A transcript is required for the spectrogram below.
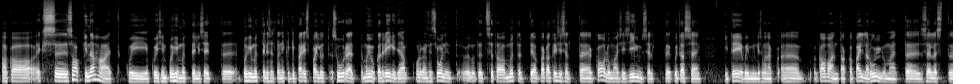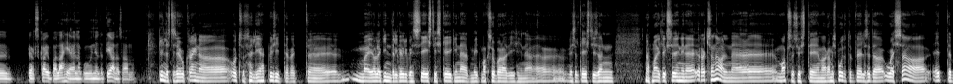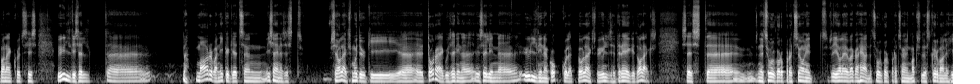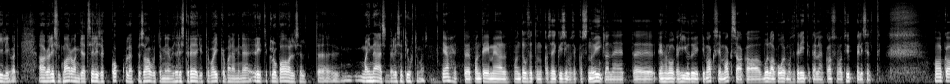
aga eks saabki näha, et kui, kui siin põhimõtteliselt, põhimõtteliselt on ikkagi päris paljud suured mõjukad riigid ja organisatsioonid öelnud, et seda mõtet peab väga tõsiselt äh, kaaluma, siis ilmselt kuidas see idee või mingisugune kavand hakkab välja rulluma, et sellest peaks ka juba lähiajal nagu nii-öelda teada saama kindlasti see Ukraina otsus oli jah küsitav, et äh, ma ei ole kindel küll, kas Eestis keegi näeb meid maksuparadiisina, lihtsalt Eestis on noh, ma ütleks selline ratsionaalne äh, maksusüsteem, aga mis puudutab veel seda USA ettepanekut, siis üldiselt äh, noh, ma arvan ikkagi, et see on iseenesest see oleks muidugi tore, kui selline, selline üldine kokkulepe oleks või üldised reeglid oleks sest äh, need suurkorporatsioonid, ei ole ju väga hea, et need suurkorporatsioonid maksudest kõrvale hiilivad. aga lihtsalt ma arvangi, et sellise kokkuleppe saavutamine või selliste reeglite paikapanemine, eriti globaalselt, äh, ma ei näe seda lihtsalt juhtumas. jah, et pandeemia ajal on tõusetunud ka see küsimus, et kas on õiglane, et äh, tehnoloogia hiiud õieti makse ei maksa, aga võlakoormused riikidele kasvavad hüppeliselt. aga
